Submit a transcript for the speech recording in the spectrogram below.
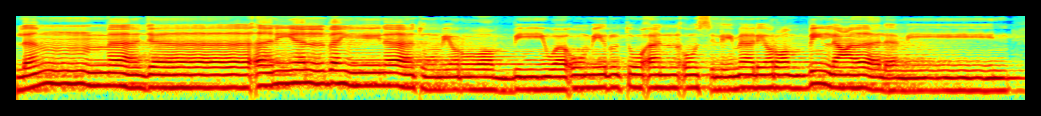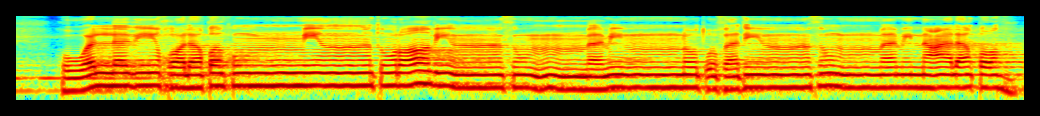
لما جاءني البينات من ربي وأمرت أن أسلم لرب العالمين. هو الذي خلقكم من تراب ثم من نطفة ثم من علقة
